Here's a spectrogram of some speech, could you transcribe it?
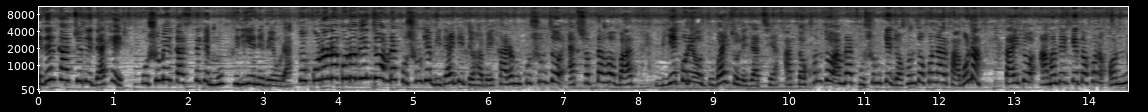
এদের কাজ যদি দেখে, কুসুমের কাছ থেকে মুখ ফিরিয়ে নেবে ওরা। তো কোনো না কোনো দিন তো আমরা কুসুমকে বিদায় দিতে হবে, কারণ কুসুম তো এক সপ্তাহ বাদ বিয়ে করে ও দুবাই চলে যাচ্ছে। আর তখন তো আমরা কুসুমকে যখন তখন আর পাবো না, তাই তো আমাদেরকে তখন অন্য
